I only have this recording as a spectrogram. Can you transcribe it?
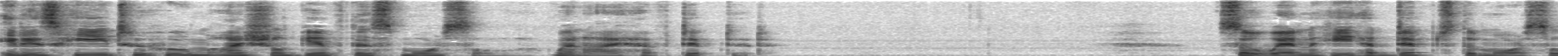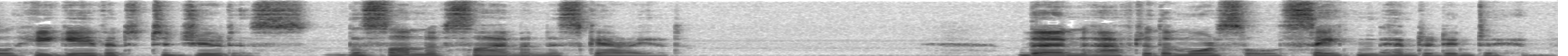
It is he to whom I shall give this morsel when I have dipped it. So when he had dipped the morsel, he gave it to Judas, the son of Simon Iscariot. Then, after the morsel, Satan entered into him.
